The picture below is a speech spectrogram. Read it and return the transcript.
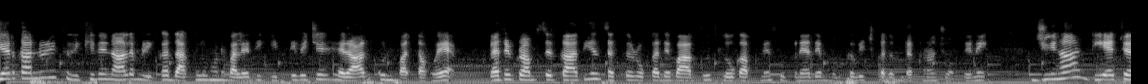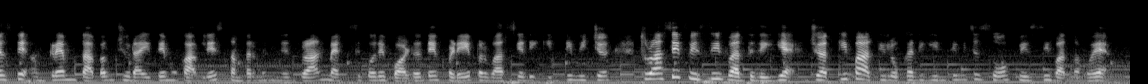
ਗੈਰ ਕਾਨੂੰਨੀ ਤਰੀਕੇ ਦੇ ਨਾਲ ਅਮਰੀਕਾ ਦਾਖਲ ਹੋਣ ਵਾਲੇ ਦੀ ਗਿਣਤੀ ਵਿੱਚ ਹੈਰਾਨਕੁਨ ਵਾਧਾ ਹੋਇਆ ਹੈ। ਵੈਸੇ ਟਰੰਪ ਸਰਕਾਰ ਦੀਆਂ ਸਖਤ ਰੋਕਾਂ ਦੇ ਬਾਵਜੂਦ ਲੋਕ ਆਪਣੇ ਸੁਪਨਿਆਂ ਦੇ ਮੁਲਕ ਵਿੱਚ ਕਦਮ ਰੱਖਣਾ ਚਾਹੁੰਦੇ ਨੇ। ਜੀ ਹਾਂ DHS ਦੇ ਅੰਕੜੇ ਮੁਤਾਬਕ ਜੁਲਾਈ ਦੇ ਮੁਕਾਬਲੇ ਸਤੰਬਰ ਮਹੀਨੇ ਦੌਰਾਨ ਮੈਕਸੀਕੋ ਦੇ ਬਾਰਡਰ ਤੇ ਫੜੇ ਪ੍ਰਵਾਸੀਆਂ ਦੀ ਗਿਣਤੀ ਵਿੱਚ 83% ਵੱਧ ਗਈ ਹੈ, ਜਦਕਿ ਭਾਰਤੀ ਲੋਕਾਂ ਦੀ ਗਿਣਤੀ ਵਿੱਚ 100% ਵਾਧਾ ਹੋਇਆ ਹੈ।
